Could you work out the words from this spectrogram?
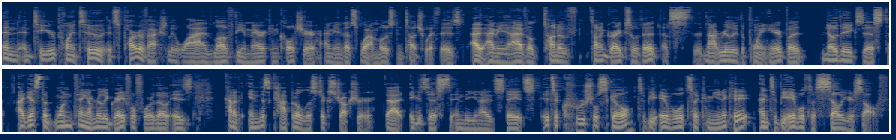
and and to your point too it's part of actually why i love the american culture. I mean that's what i'm most in touch with is i, I mean i have a ton of ton of gripes with it. That's not really the point here but know they exist. I guess the one thing i'm really grateful for though is kind of in this capitalistic structure that exists in the United States, it's a crucial skill to be able to communicate and to be able to sell yourself,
